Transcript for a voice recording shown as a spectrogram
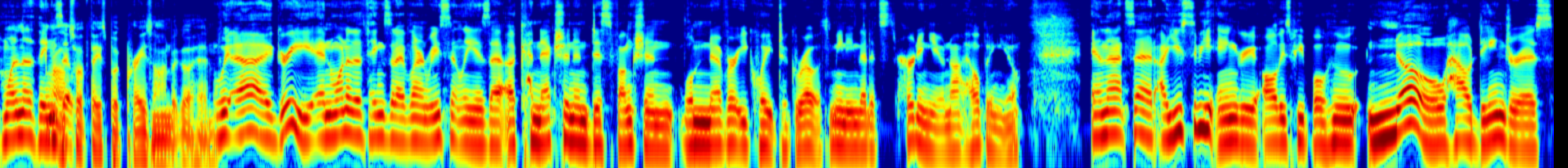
one of the things that's that what Facebook preys on, but go ahead. we, I agree. And one of the things that I've learned recently is that a connection and dysfunction will never equate to growth, meaning that it's hurting you, not helping you. And that said, I used to be angry at all these people who know how dangerous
